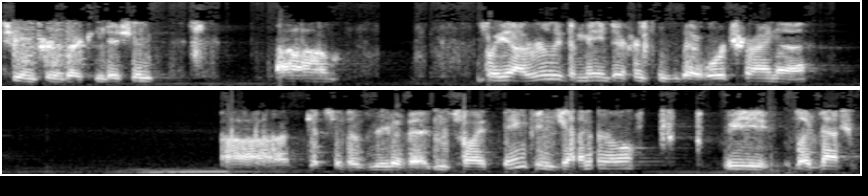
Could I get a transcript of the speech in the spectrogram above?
to improve their condition. Um, but yeah, really the main difference is that we're trying to uh, get to the root of it. And so I think in general, we, like natu-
